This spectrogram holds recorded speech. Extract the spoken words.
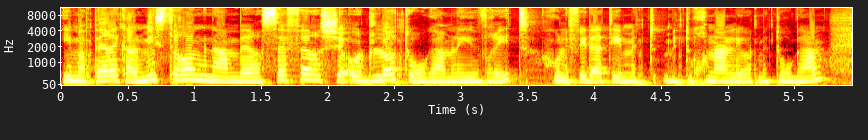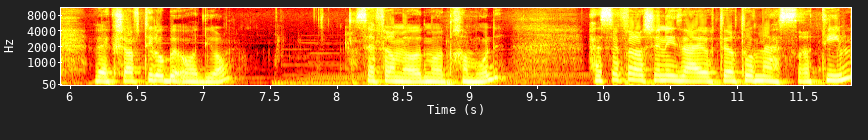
עם הפרק על מיסטר רונג נאמבר, ספר שעוד לא תורגם לעברית, הוא לפי דעתי מתוכנן להיות מתורגם, והקשבתי לו באודיו, ספר מאוד מאוד חמוד. הספר השני זה היה יותר טוב מהסרטים,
